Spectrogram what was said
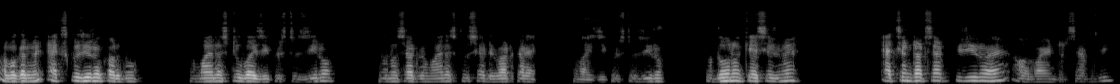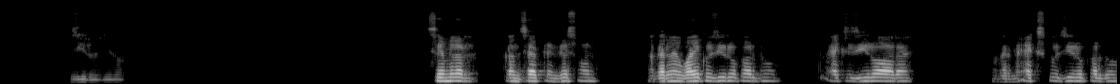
अब अगर मैं एक्स को ज़ीरो कर दूँ तो minus two y equal to zero दोनों साइड में माइनस टू से डिवाइड करें तो वाई इक्वल टू ज़ीरो तो दोनों केसेस में एक्स इंटरसेप्ट भी ज़ीरो है और वाई इंटरसेप्ट भी zero zero similar concept in this one अगर मैं वाई को ज़ीरो कर दूँ तो एक्स ज़ीरो आ रहा है। अगर मैं एक्स को ज़ीरो कर दूँ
